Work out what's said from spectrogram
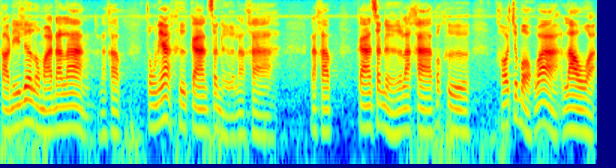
คราวนี้เลื่อนลงมาด้านล่างนะครับ ตรงนี้คือการเสนอราคานะครับ การเสนอราคาก็คือเขาจะบอกว่าเราอะ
